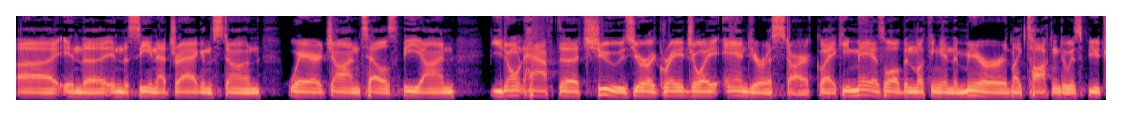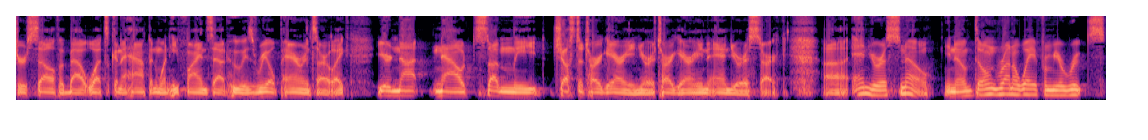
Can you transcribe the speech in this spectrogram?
uh, in the in the scene at Dragonstone where Jon tells Theon. You don't have to choose. You're a Greyjoy and you're a Stark. Like he may as well have been looking in the mirror and like talking to his future self about what's going to happen when he finds out who his real parents are. Like you're not now suddenly just a Targaryen. You're a Targaryen and you're a Stark, uh, and you're a Snow. You know, don't run away from your roots.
